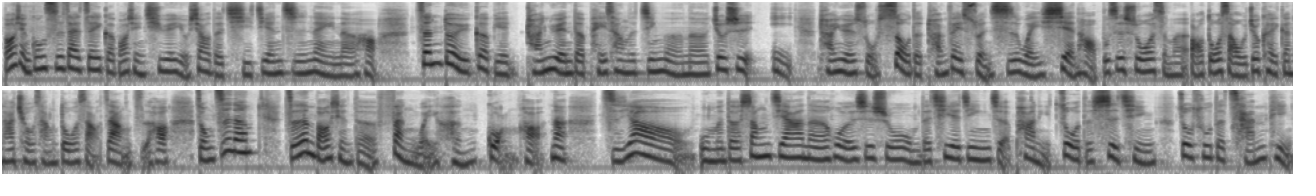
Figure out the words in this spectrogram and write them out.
保险公司在这个保险契约有效的期间之内呢，哈，针对于个别团员的赔偿的金额呢，就是以团员所受的团费损失为限哈，不是说什么保多少我就可以跟他求偿多少这样子哈。总之呢，责任保险的范围很广哈，那只要我们的商家呢，或者是说我们的企业经营者怕你做的事情、做出的产品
